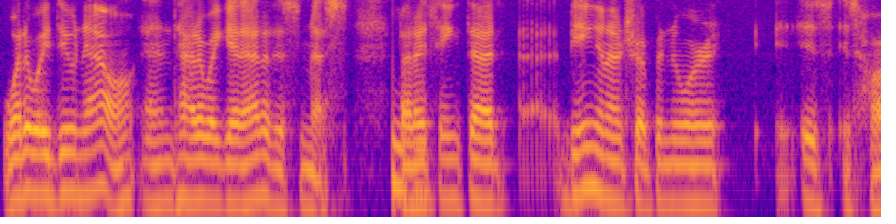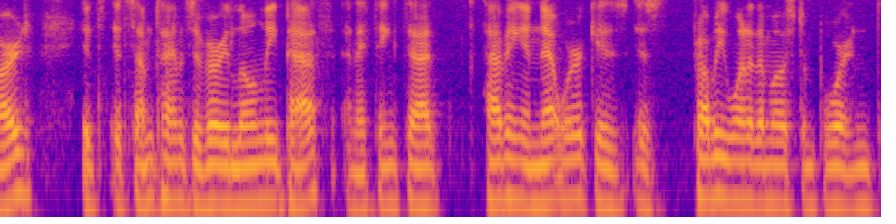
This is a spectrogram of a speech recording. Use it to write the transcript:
what do i do now and how do i get out of this mess mm-hmm. but i mm-hmm. think that uh, being an entrepreneur is is hard it's it's sometimes a very lonely path and i think that having a network is is probably one of the most important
